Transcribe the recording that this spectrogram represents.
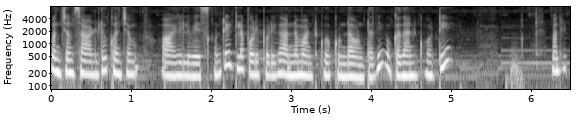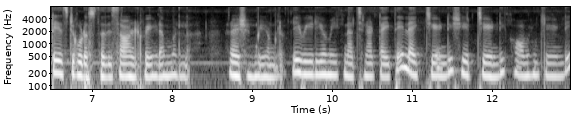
కొంచెం సాల్ట్ కొంచెం ఆయిల్ వేసుకుంటే ఇట్లా పొడి పొడిగా అన్నం అంటుకోకుండా ఉంటుంది. ఒకదానికోటి మళ్ళీ టేస్ట్ కూడా వస్తుంది సాల్ట్ వేయడం వల్ల రేషన్ బియ్యంలో. ఈ వీడియో మీకు నచ్చినట్టయితే లైక్ చేయండి షేర్ చేయండి కామెంట్ చేయండి.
